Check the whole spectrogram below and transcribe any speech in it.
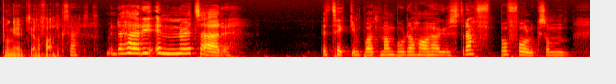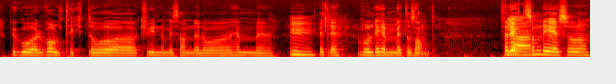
punga ut i alla fall. Exakt. Men det här är ännu ett så här ett tecken på att man borde ha högre straff på folk som begår våldtäkt och kvinnomisshandel och hem, Mm. vet du det, våld i hemmet och sånt. För Ja. rätt som det är så,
